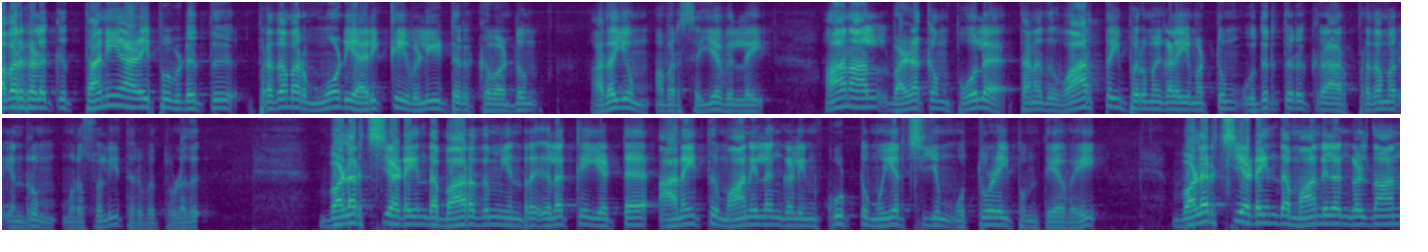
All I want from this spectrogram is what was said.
அவர்களுக்கு தனி அழைப்பு விடுத்து பிரதமர் மோடி அறிக்கை வெளியிட்டிருக்க வேண்டும். அதையும் அவர் செய்யவில்லை. ஆனால் வழக்கம் போல தனது வார்த்தை பெருமைகளை மட்டும் உதிர்த்திருக்கிறார் பிரதமர் என்றும் முரசொலி தெரிவித்துள்ளது. வளர்ச்சி அடைந்த பாரதம் என்ற இலக்கை எட்ட அனைத்து மாநிலங்களின் கூட்டு முயற்சியும் ஒத்துழைப்பும் தேவை. வளர்ச்சி அடைந்த மாநிலங்கள்தான்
